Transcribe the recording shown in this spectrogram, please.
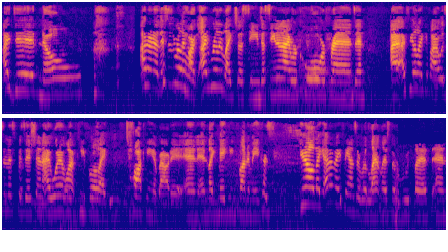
I did know. I don't know. This is really hard. I really like Justine. Justine and I were cool. We're friends, and I, I feel like if I was in this position, I wouldn't want people like talking about it and and like making fun of me because you know, like MMA fans are relentless, they're ruthless, and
